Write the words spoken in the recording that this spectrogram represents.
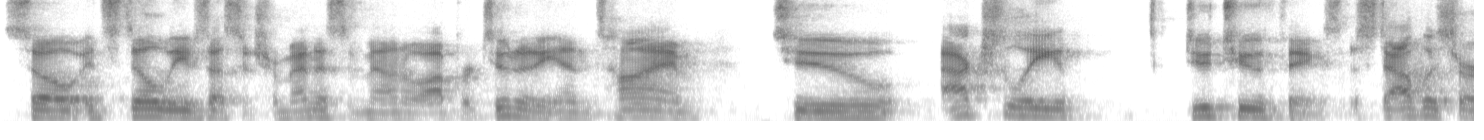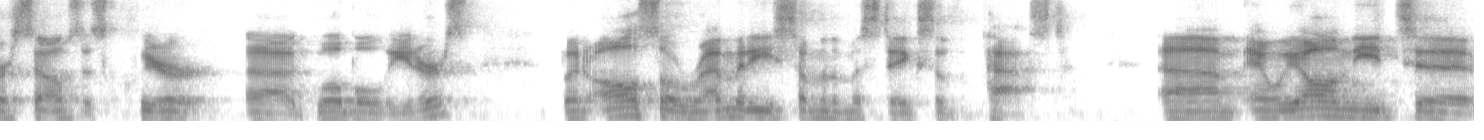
So it still leaves us a tremendous amount of opportunity and time to actually do two things establish ourselves as clear uh, global leaders, but also remedy some of the mistakes of the past. Um, and we all need to,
